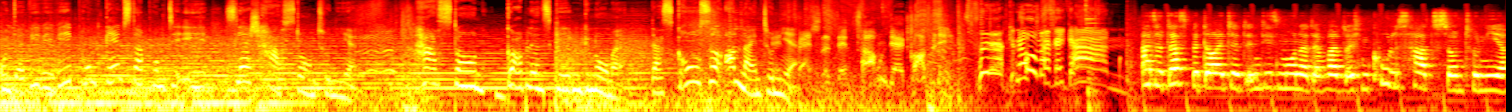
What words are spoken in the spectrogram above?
unter www.gamestar.de slash Hearthstone Turnier. Hearthstone Goblins gegen Gnome. Das große Online-Turnier. Also das bedeutet, in diesem Monat erwartet euch ein cooles Hearthstone-Turnier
